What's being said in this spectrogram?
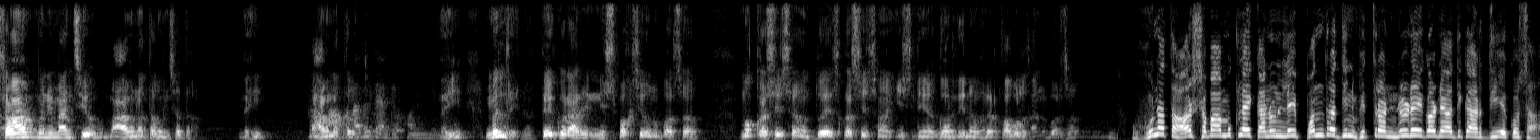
सभामुख पनि मान्छे हो भावना त हुन्छ त। है? भावना त है? मिल्दैन। त्यही कुराहरू निष्पक्ष हुनुपर्छ। म कसैसँग द्वेष कसैसँग स्नेह गर्दिनँ भनेर कबल खानुपर्छ। हुन त सभामुखलाई कानुनले पन्ध्र दिनभित्र निर्णय गर्ने अधिकार दिएको छ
